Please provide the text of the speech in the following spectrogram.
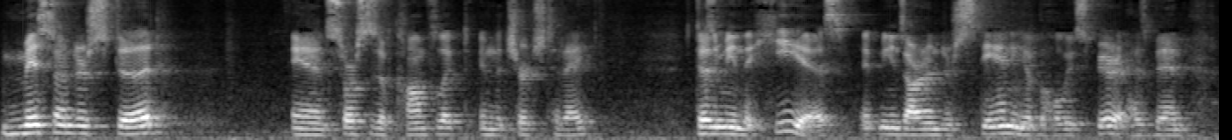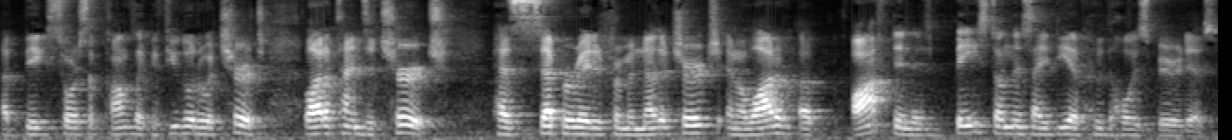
misunderstood and sources of conflict in the church today. Doesn't mean that He is, it means our understanding of the Holy Spirit has been a big source of conflict. If you go to a church, a lot of times a church has separated from another church, and a lot of uh, often is based on this idea of who the Holy Spirit is,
